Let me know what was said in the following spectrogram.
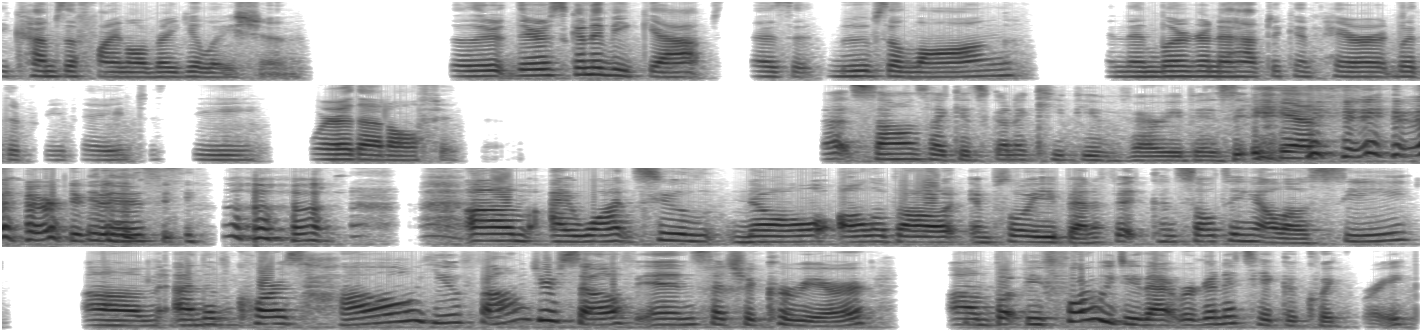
becomes a final regulation. So there, there's going to be gaps as it moves along, and then we're going to have to compare it with the prepaid to see where that all fits in. That sounds like it's going to keep you very busy. Yes, very busy. um, I want to know all about Employee Benefit Consulting LLC, um, and of course, how you found yourself in such a career. Um, but before we do that, we're going to take a quick break.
